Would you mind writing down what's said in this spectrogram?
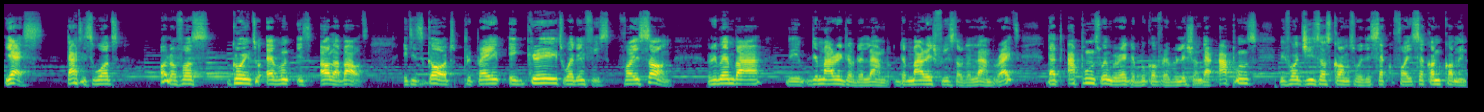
Yes, that is what all of us going to heaven is all about. It is God preparing a great wedding feast for his son. Remember the, the marriage of the lamb, the marriage feast of the lamb, right? That happens when we read the book of Revelation. That happens before Jesus comes with his sec- for his second coming.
